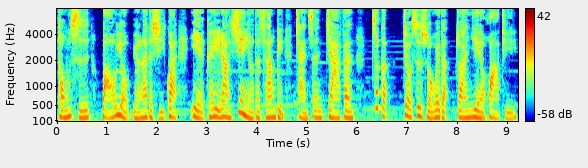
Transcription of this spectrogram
同时保有原来的习惯，也可以让现有的商品产生加分。这个。就是所谓的专业话题，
